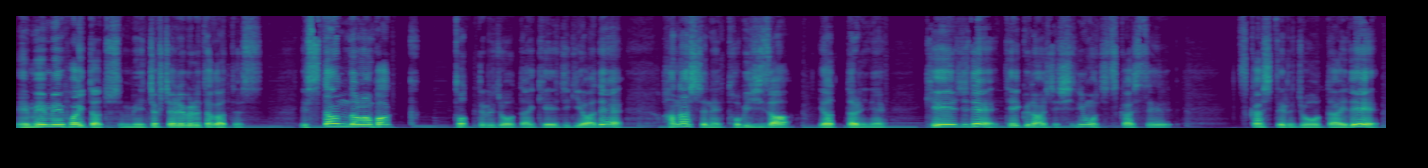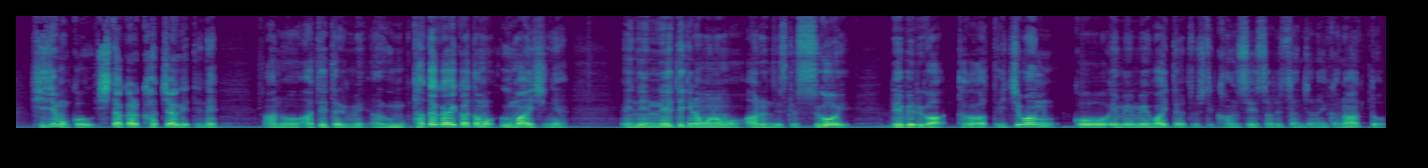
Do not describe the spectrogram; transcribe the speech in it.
MMA ファイターとしてめちゃくちゃレベル高かったですでスタンドのバック取ってる状態ケージ際で離してね飛び膝やったりねケージでテイクダウンして尻餅つかしてつかしてる状態で肘もこう下からかち上げてねあの当てたり戦い方もうまいしね年齢的なものもあるんですけどすごいレベルが高かった。一番こう MMA ファイターとして完成されてたんじゃないかなと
